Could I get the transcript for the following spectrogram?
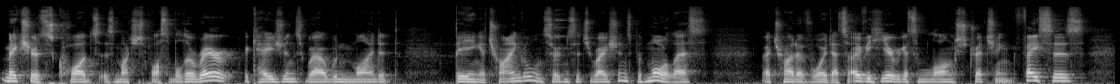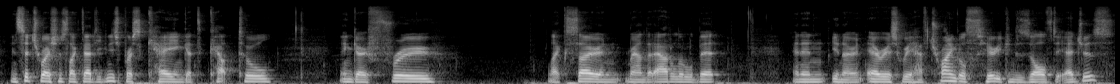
make sure it's quads as much as possible. There are rare occasions where I wouldn't mind it being a triangle in certain situations, but more or less, I try to avoid that. So over here, we get some long stretching faces. In situations like that, you can just press K and get the cut tool and go through like so and round it out a little bit. And then, you know, in areas where you have triangles here, you can dissolve the edges.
